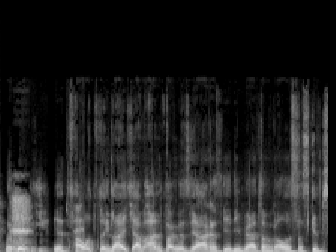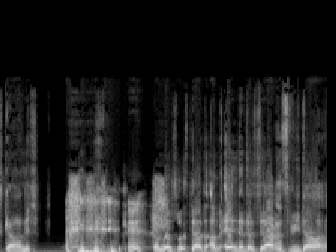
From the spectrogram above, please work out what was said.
Jetzt haut sie gleich am Anfang des Jahres hier die Wertung raus. Das gibt's gar nicht. Dann müssen wir es ja am Ende des Jahres wieder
